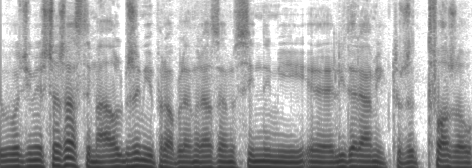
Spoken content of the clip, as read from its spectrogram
Włodzimierz Czarzasty ma olbrzymi problem razem z innymi y, liderami, którzy tworzą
